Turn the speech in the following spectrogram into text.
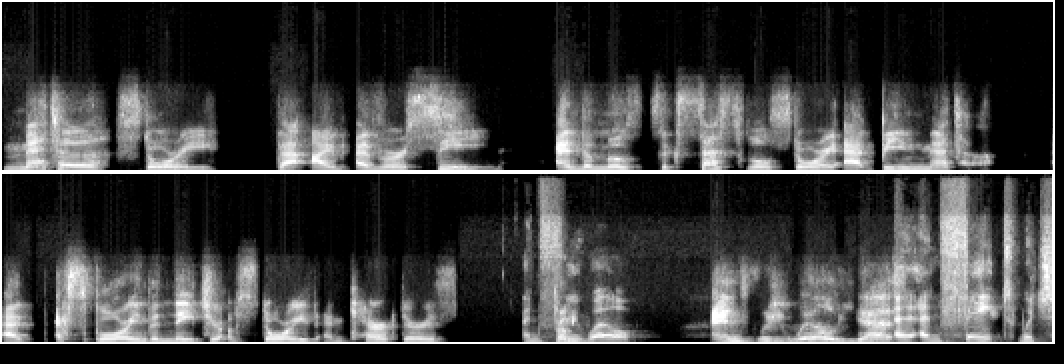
meta story that I've ever seen and the most successful story at being meta, at exploring the nature of stories and characters. And free from, will. And free will, yes. And, and, fate, which,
